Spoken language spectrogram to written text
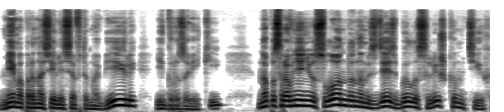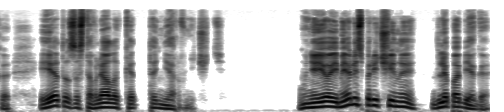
Мимо проносились автомобили и грузовики, но по сравнению с Лондоном здесь было слишком тихо, и это заставляло Кэтта нервничать. У нее имелись причины для побега,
